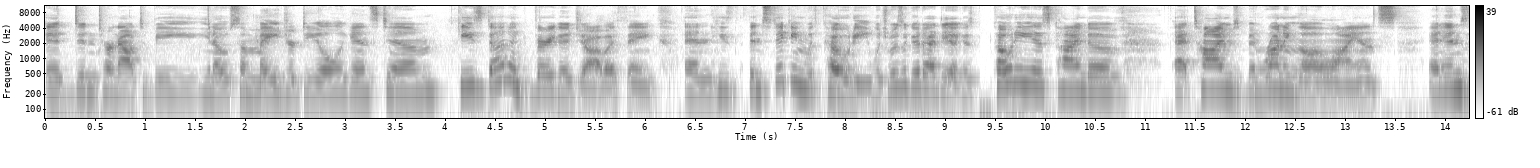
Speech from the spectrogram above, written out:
it didn't turn out to be you know some major deal against him. He's done a very good job, I think, and he's been sticking with Cody, which was a good idea because Cody is kind of at times been running the alliance. And, Enzo,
